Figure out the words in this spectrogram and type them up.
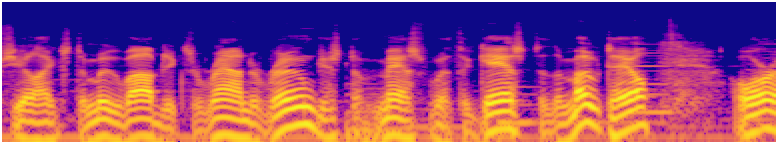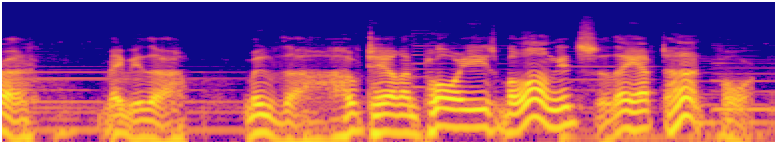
She likes to move objects around the room just to mess with the guests of the motel, or uh, maybe the move the hotel employees' belongings so they have to hunt for them.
